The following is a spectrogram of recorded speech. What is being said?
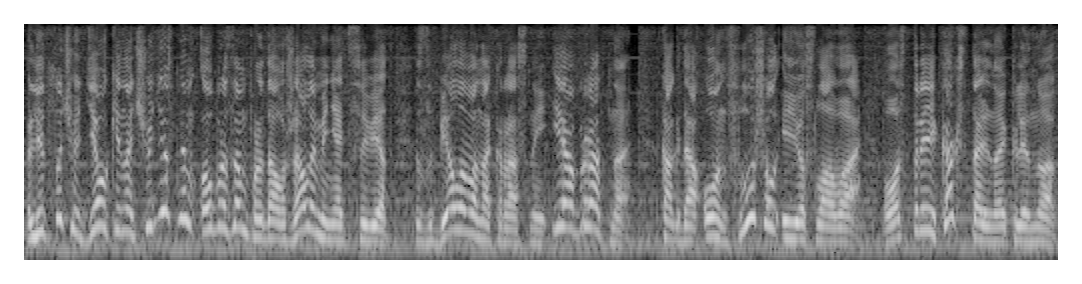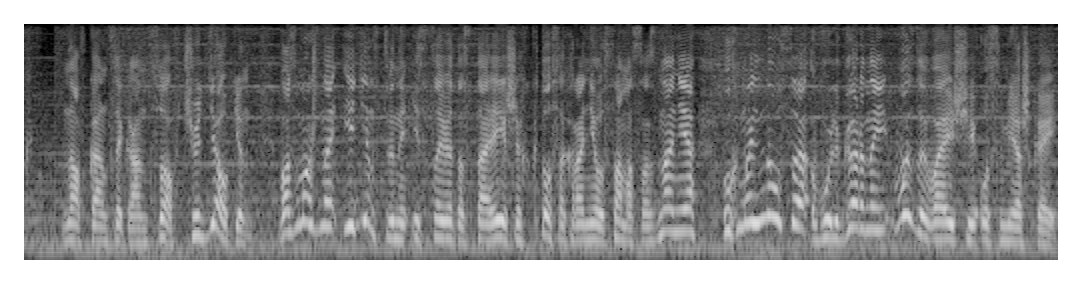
лицо Чуделкина чудесным образом продолжало менять цвет с белого на красный и обратно, когда он слушал ее слова, острые как стальной клинок. Но в конце концов Чуделкин — возможно, единственный из совета старейших, кто сохранил самосознание, ухмыльнулся вульгарной, вызывающей усмешкой.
